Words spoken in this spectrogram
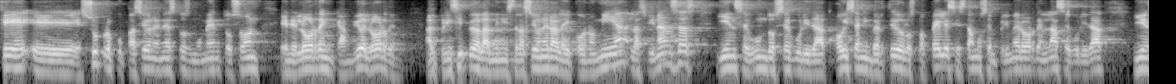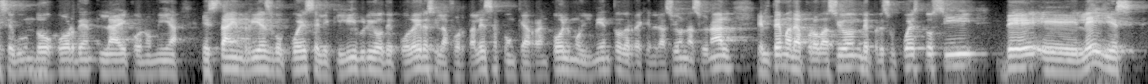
que su su preocupación en estos momentos son en el orden, cambió el orden. Al principio de la administración era la economía, las finanzas y en segundo seguridad. Hoy se han invertido los papeles estamos en primer orden la seguridad y en segundo orden la economía. Está en riesgo pues el equilibrio de poderes y la fortaleza con que arrancó el movimiento de regeneración nacional, el tema de aprobación de presupuestos y de eh, leyes.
